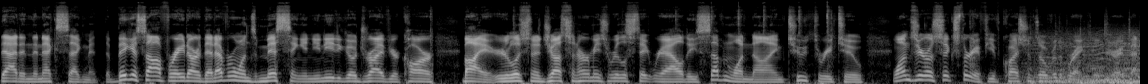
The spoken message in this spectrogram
that in the next segment. The biggest off radar that everyone's missing and you need to go drive your car by it. You're listening to Justin Hermes Real Estate Realities, 719 232 1063. If you have questions over the break, we'll be right back.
